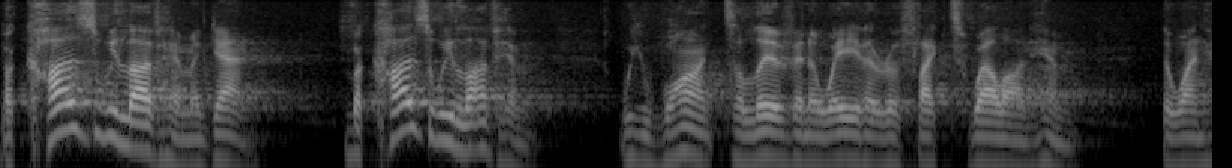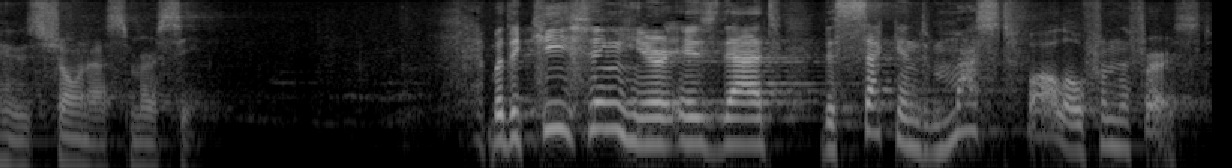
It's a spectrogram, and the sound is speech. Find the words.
Because we love Him again, because we love Him, we want to live in a way that reflects well on Him, the one who's shown us mercy. But the key thing here is that the second must follow from the first.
